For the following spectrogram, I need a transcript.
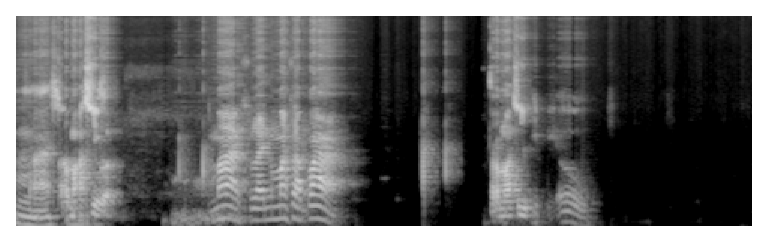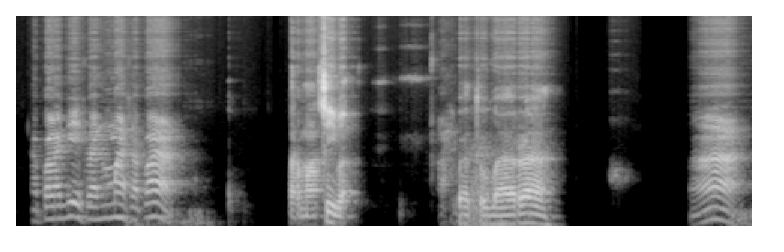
Emas. Farmasi Pak. Emas, selain emas apa? Farmasi. IPO. Apa lagi selain emas apa? Farmasi Pak. Batu bara. Nah,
